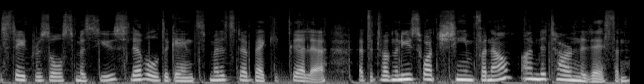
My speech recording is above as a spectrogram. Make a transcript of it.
state resource misuse leveled against Minister Bheki Cele. That's it from the Newswatch team for now. I'm Natara Nadesan.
